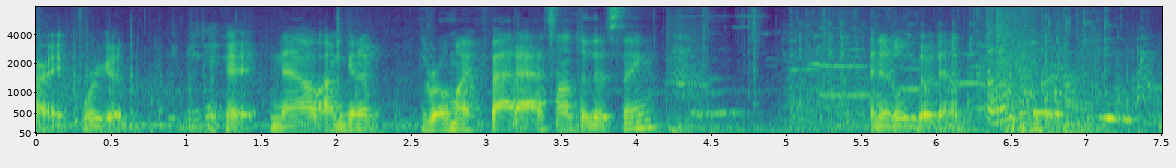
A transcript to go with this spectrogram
Alright, we're good. We made it. Okay, now I'm gonna throw my fat ass onto this thing. And it'll go down. Oh.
